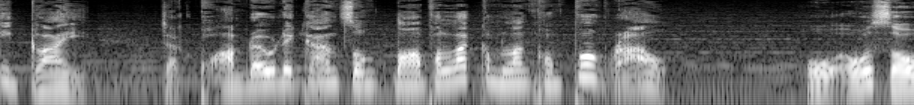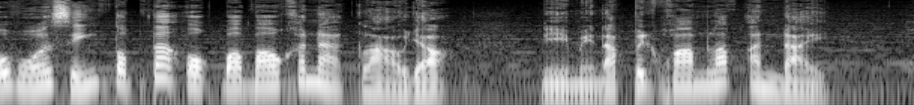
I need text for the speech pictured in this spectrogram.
อีกไกล จากความเร็วในการส่งต่อพละกำลังของพวกเราผู้อาโสหัวสิงตบหน้าอกเบาๆขณะกล่าวเยาะนี่ไม่นับเป็นความลับอันใดค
